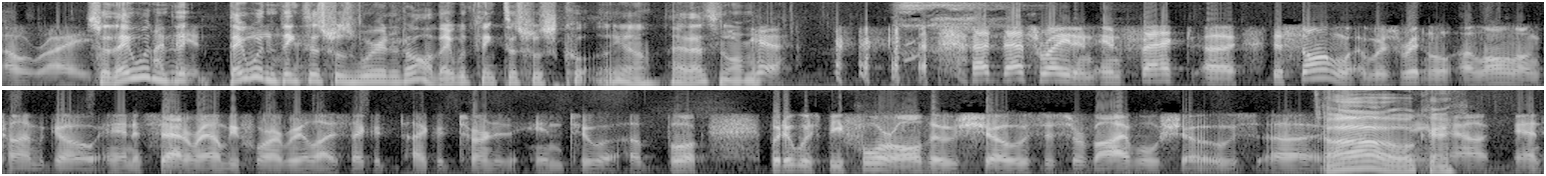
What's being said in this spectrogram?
Oh, right. So they wouldn't think they wouldn't think this was weird at all. They would think this was cool. You know, hey, that's normal. Yeah. that, that's right. And in fact, uh, this song was written a long, long time ago, and it sat around before I realized I could I could turn it into a, a book. But it was before all those shows, the survival shows. Uh, Oh, okay. Out. And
